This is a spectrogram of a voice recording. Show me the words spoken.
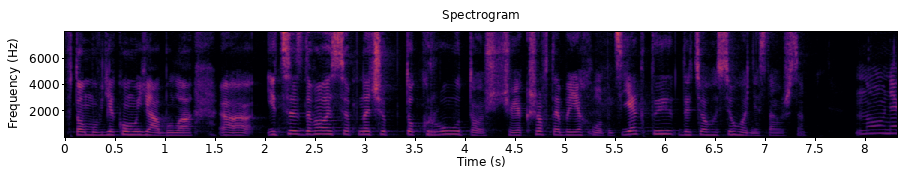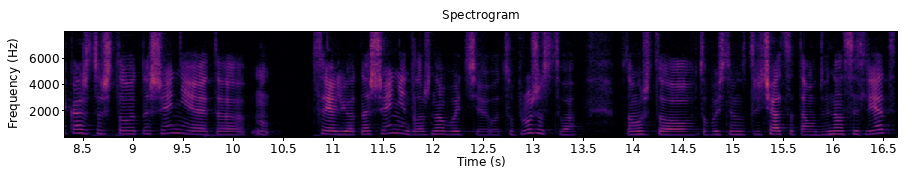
в тому, в якому я була. Е, і це здавалося б, начебто круто, що якщо в тебе є хлопець, як ти до цього сьогодні ставишся? Ну, мне кажется, что отношения это, ну, целью отношений должна быть э, вот супружество, потому что, допустим, встречаться там в 12 лет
